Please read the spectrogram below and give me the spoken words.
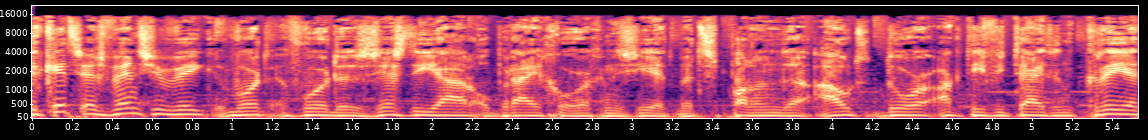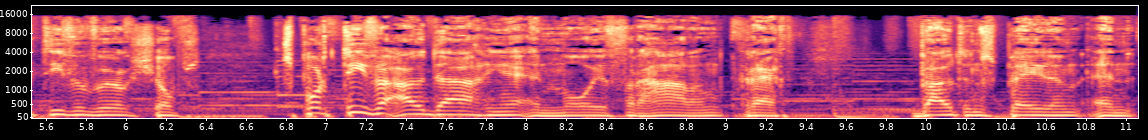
De Kids Adventure Week wordt voor de zesde jaar op rij georganiseerd... met spannende outdoor activiteiten, creatieve workshops... sportieve uitdagingen en mooie verhalen... krijgt buitenspelen en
